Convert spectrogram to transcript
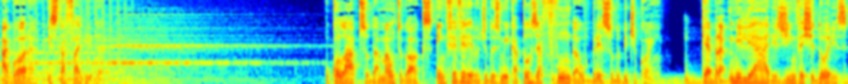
agora está falida. O colapso da Mt. Gox em fevereiro de 2014 afunda o preço do Bitcoin. Quebra milhares de investidores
